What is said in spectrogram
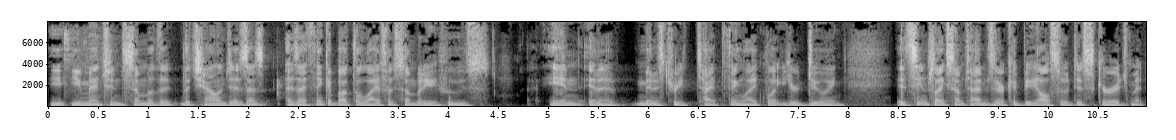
You, you, mentioned some of the, the challenges as, as I think about the life of somebody who's in, in a ministry type thing like what you're doing. It seems like sometimes there could be also discouragement.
